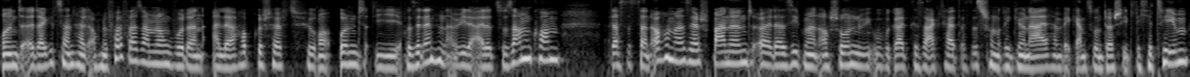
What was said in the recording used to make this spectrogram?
Und äh, da gibt's dann halt auch eine Vollversammlung, wo dann alle Hauptgeschäftsführer und die Präsidenten wieder alle zusammenkommen. Das ist dann auch immer sehr spannend, weil da sieht man auch schon, wie Uwe gerade gesagt hat, das ist schon regional, haben wir ganz unterschiedliche Themen.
